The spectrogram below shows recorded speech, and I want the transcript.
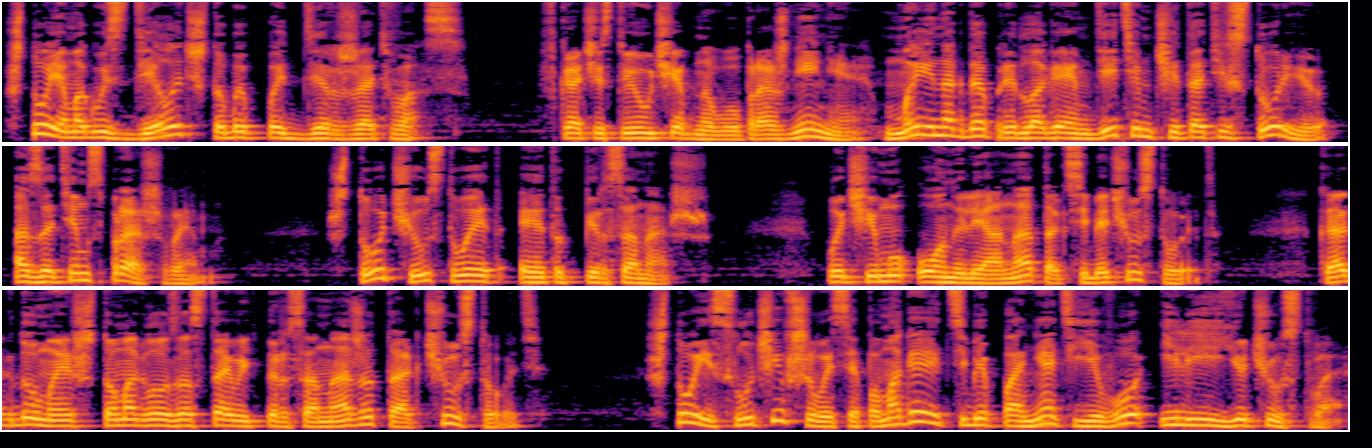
Что я могу сделать, чтобы поддержать вас? В качестве учебного упражнения мы иногда предлагаем детям читать историю, а затем спрашиваем, что чувствует этот персонаж? Почему он или она так себя чувствует? Как думаешь, что могло заставить персонажа так чувствовать? Что из случившегося помогает тебе понять его или ее чувства?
